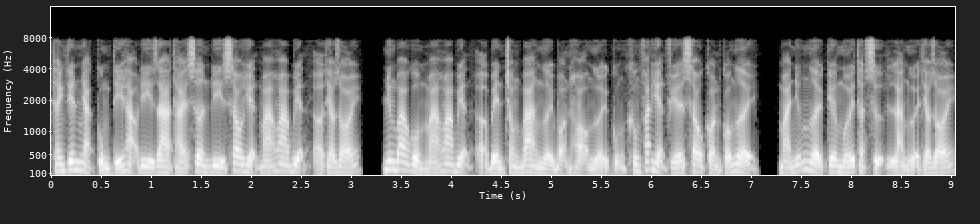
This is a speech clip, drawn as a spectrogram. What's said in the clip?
Thành thiên nhạc cùng tý hạo đi ra thái sơn đi sau hiện má hoa biện ở theo dõi, nhưng bao gồm má hoa biện ở bên trong ba người bọn họ người cũng không phát hiện phía sau còn có người, mà những người kia mới thật sự là người theo dõi.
